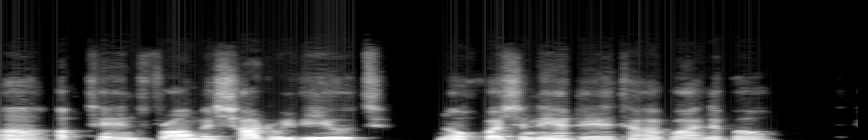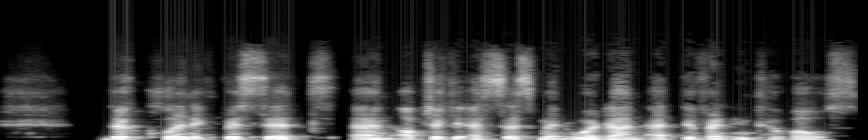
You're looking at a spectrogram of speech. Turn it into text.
uh, obtained from a chart reviewed, no questionnaire data available. The clinic visits and objective assessment were done at different intervals.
